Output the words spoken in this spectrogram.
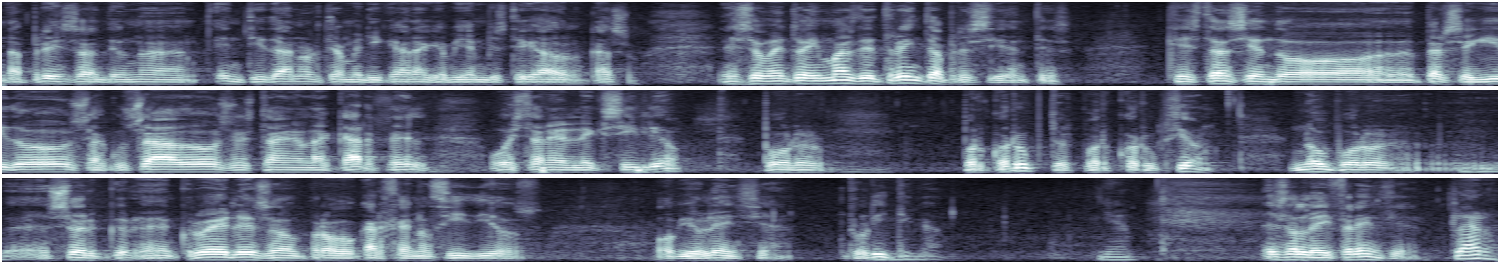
la prensa de una entidad norteamericana que había investigado el caso, en este momento hay más de 30 presidentes que están siendo perseguidos, acusados, están en la cárcel o están en el exilio por, por corruptos, por corrupción, no por eh, ser crueles o provocar genocidios o violencia política. Esa es la diferencia. Claro.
